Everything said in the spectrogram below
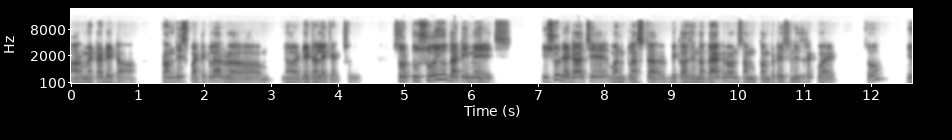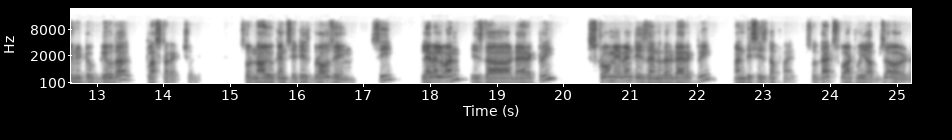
or metadata from this particular uh, uh, data lake actually. So to show you that image, you should attach a one cluster because in the background some computation is required. So you need to give the cluster actually. So now you can see it is browsing. See, level one is the directory, Strom event is another directory, and this is the file. So that's what we observed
